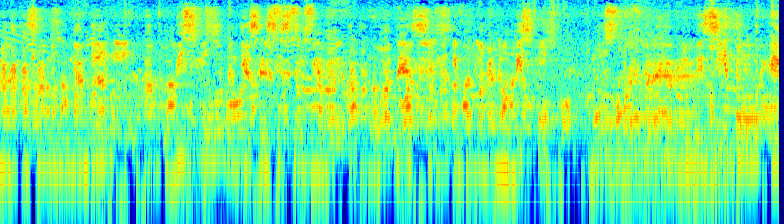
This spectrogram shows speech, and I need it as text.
makakasama po natin ang obispo ng Diocese ng Pilar Capaguates, ang ating mahal na obispo, Most Reverend Luisito A.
